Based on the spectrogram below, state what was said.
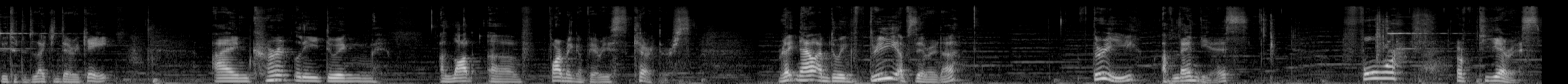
due to the legendary gate, I'm currently doing a lot of farming of various characters. Right now I'm doing 3 of Zerida, 3 of Landius, 4 of Tiaris.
